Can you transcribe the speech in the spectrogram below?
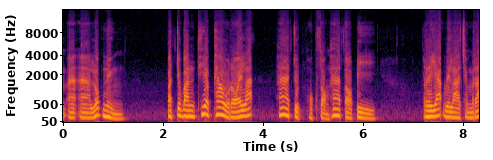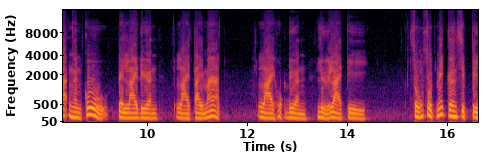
MRR ลบหนึ่งปัจจุบันเทียบเท่าร้อยละ 5.625 ต่อปี ระยะเวลาชำระเงินกู้เป็นรายเดือน รายไตรมาสราย 6 เดือน หรือรายปี สูงสุดไม่เกิน 10 ปี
